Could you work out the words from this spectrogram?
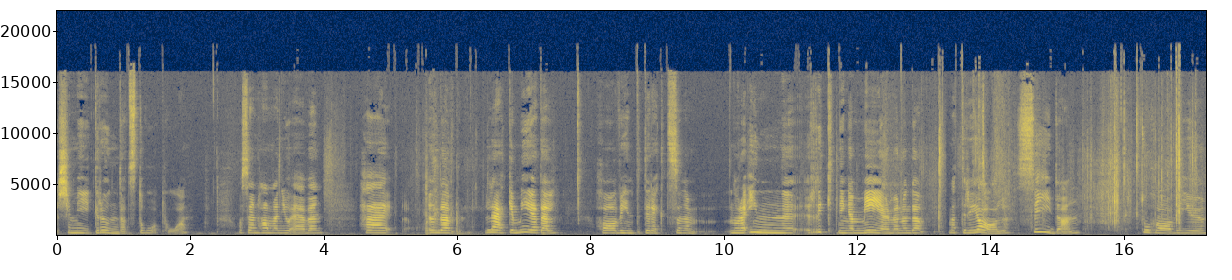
kemigrund att stå på. Och sen har man ju även här under läkemedel har vi inte direkt såna, några inriktningar mer, men under materialsidan då har vi ju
